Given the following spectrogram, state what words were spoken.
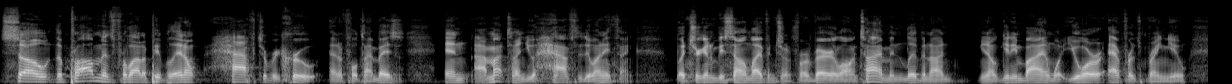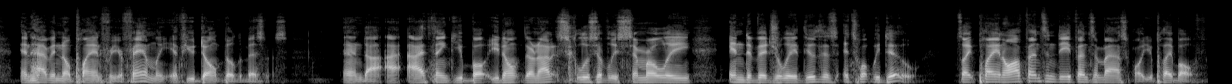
So the problem is for a lot of people they don't have to recruit at a full time basis. And I'm not telling you you have to do anything, but you're going to be selling life insurance for a very long time and living on you know getting by on what your efforts bring you and having no plan for your family if you don't build a business. And uh, I, I think you both you don't they're not exclusively similarly individually do this. It's what we do. It's like playing offense and defense in basketball. You play both.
